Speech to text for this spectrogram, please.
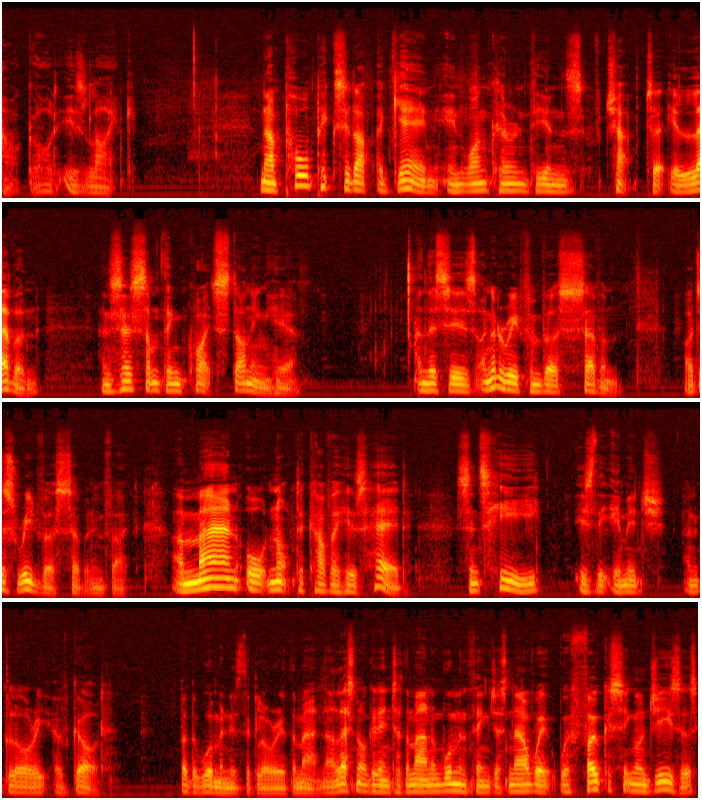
our God is like. Now, Paul picks it up again in 1 Corinthians chapter 11 and says something quite stunning here. And this is, I'm going to read from verse 7. I'll just read verse 7, in fact. A man ought not to cover his head, since he is the image and glory of God but the woman is the glory of the man. Now, let's not get into the man and woman thing just now. We're, we're focusing on Jesus,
